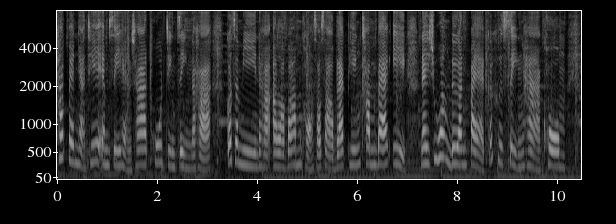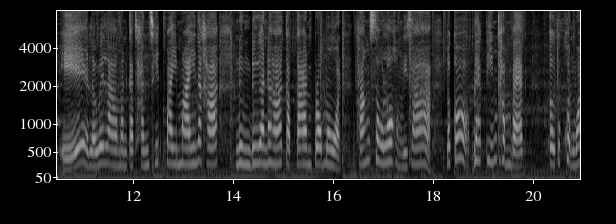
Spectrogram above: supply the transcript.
ถ้าเป็นอย่างที่ MC แห่งชาติพูดจริง ๆนะคะ ก็จะมีนะคะอัลบั้มของสาวๆ Blackpink คัมแบ็กอีก ในช่วงเดือน 8 ก็คือสิงหาคม เอ๊แล้วเวลามันกระชั้นชิดไปไหมนะคะ 1 เดือนนะคะกับการโปรโมททั้งโซโล่ของลิซ่าแล้วก็ Blackpink คัมแบ็กเออทุกคนว่า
